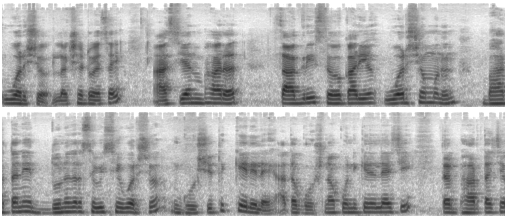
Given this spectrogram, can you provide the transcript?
वर्ष. लक्षात ठेवायचं आहे आसियान भारत सागरी सहकार्य वर्ष म्हणून भारताने दोन हजार सव्वीस हे वर्ष घोषित केलेले आहे. आता घोषणा कोणी केलेली आहे याची? तर भारताचे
